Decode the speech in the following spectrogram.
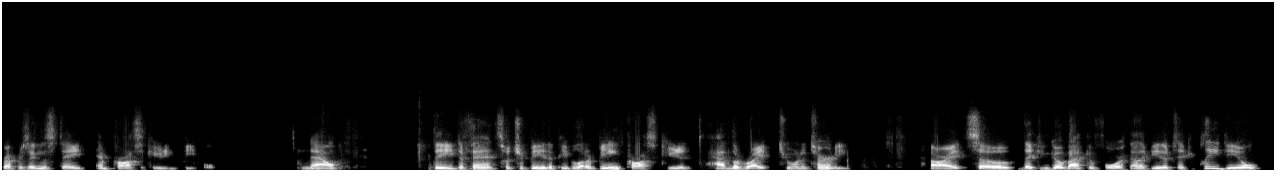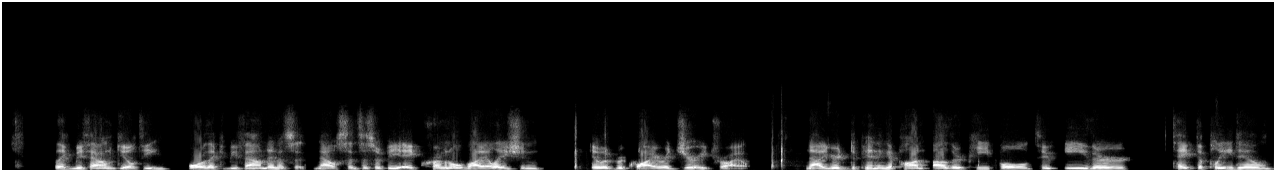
representing the state and prosecuting people. Now, the defense, which would be the people that are being prosecuted, have the right to an attorney. All right, so they can go back and forth. Now, they can either take a plea deal, they can be found guilty, or they can be found innocent. Now, since this would be a criminal violation, it would require a jury trial. Now, you're depending upon other people to either take the plea deal,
